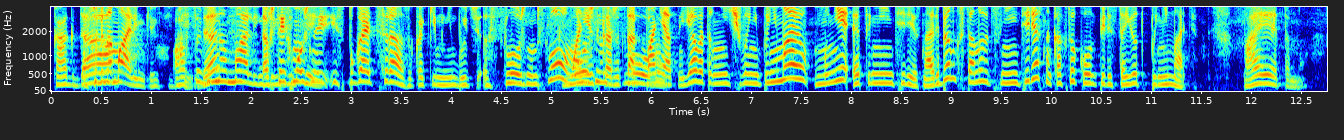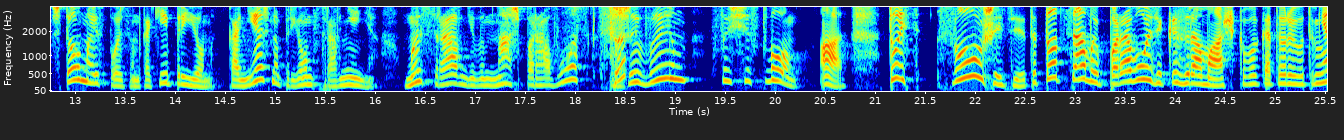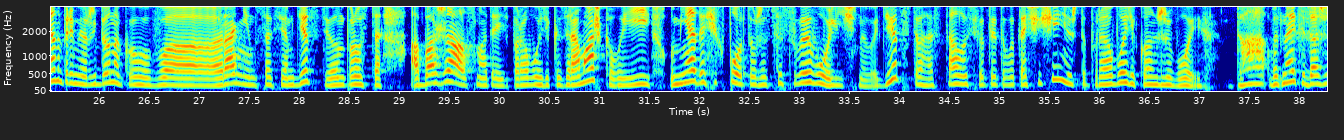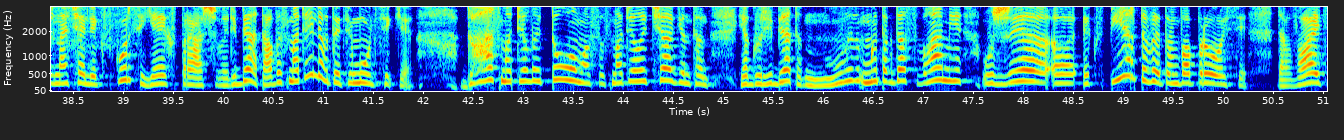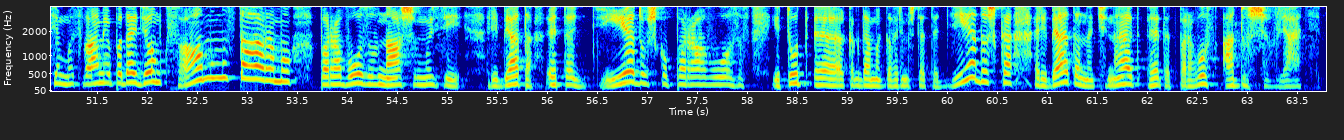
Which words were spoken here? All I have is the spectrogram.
Когда... Особенно маленьких детей. Особенно да? маленьких Потому что их детей. можно испугать сразу каким-нибудь сложным словом. Сложным Они скажут, словом. так, понятно, я в этом ничего не понимаю, мне это неинтересно. А ребенку становится неинтересно, как только он перестает понимать. Поэтому что мы используем? Какие приемы? Конечно, прием сравнения. Мы сравниваем наш паровоз с, с живым существом. А, то есть, слушайте, это тот самый паровозик из Ромашкова, который вот у меня, например, ребенок в э, раннем совсем детстве, он просто обожал смотреть паровозик из Ромашкова, и у меня до сих пор тоже со своего личного детства осталось вот это вот ощущение, что паровозик, он живой. Да, вы знаете, даже в начале экскурсии я их спрашиваю, ребята, а вы смотрели вот эти мультики? Да, смотрела и Томаса, смотрела и Чаггинтон. Я говорю, ребята, ну мы тогда с вами уже э, эксперты в этом вопросе. Давайте мы с вами подойдем к самому старому паровозу в нашем музее. Ребята, это дедушка паровозов. И тут, э, когда мы говорим, что это дедушка, ребята начинают этот паровоз одушевлять.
